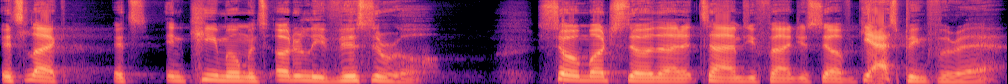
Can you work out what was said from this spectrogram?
It's like it's in key moments utterly visceral. So much so that at times you find yourself gasping for air.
